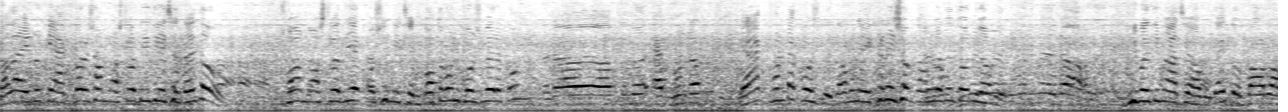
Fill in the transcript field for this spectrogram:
দাদা এগুলোকে একবারে সব মশলা দিয়ে দিয়েছেন তাই তো? সব মশলা দিয়ে কষে নিয়েছেন কতক্ষণ কষবে এরকম? এটা এক ঘণ্টা। এক ঘণ্টা কষবে তার মানে এখানেই সব গামলাতে তৈরি হবে। এটা ধীমে ধীমে আছে হবে তাই তো? বা বা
